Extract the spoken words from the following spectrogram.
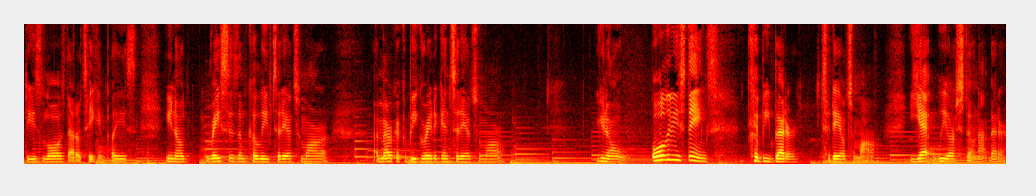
these laws that are taking place. You know, racism could leave today or tomorrow. America could be great again today or tomorrow. You know, all of these things could be better today or tomorrow. Yet we are still not better.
